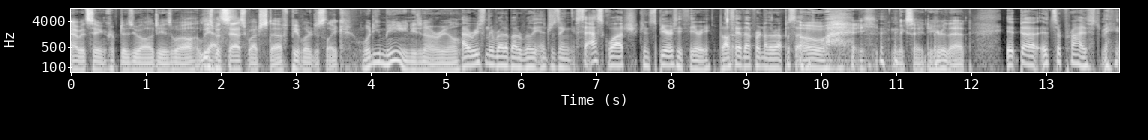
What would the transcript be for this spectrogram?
I would say, in cryptozoology as well. At least with Sasquatch stuff, people are just like, "What do you mean he's not real?" I recently read about a really interesting Sasquatch conspiracy theory, but I'll save that for another episode. oh, I'm excited to hear that. It uh, it surprised me.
